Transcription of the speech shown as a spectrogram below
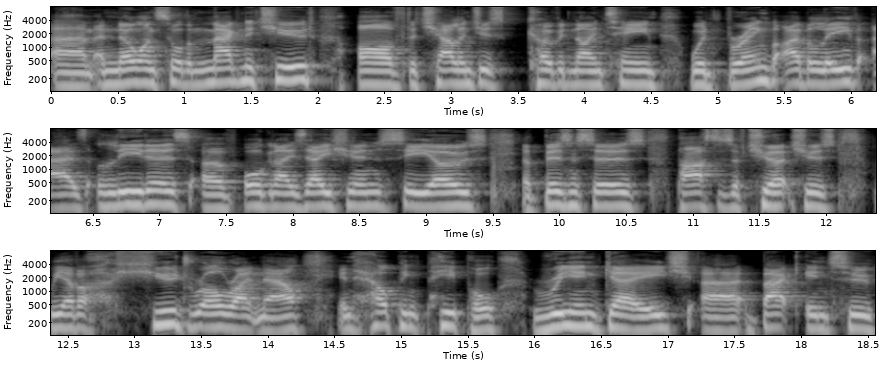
um, and no one saw the magnitude of the challenges COVID 19 would bring. But I believe as leaders of organizations, CEOs of businesses, pastors of churches, we have a huge role right now in helping people re engage uh, back into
